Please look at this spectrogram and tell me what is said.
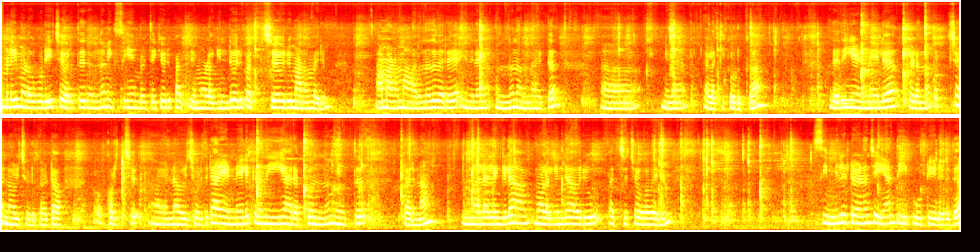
നമ്മൾ ഈ മുളക് പൊടി ചേർത്ത് നിന്ന് മിക്സ് ചെയ്യുമ്പോഴത്തേക്ക് ഒരു പച്ച മുളകിന്റെ ഒരു പച്ച ഒരു മണം വരും. ആ മണം മാറുന്നത് വരെ ഇതിനെ ഒന്ന് നന്നായിട്ട് ഇങ്ങനെ ഇളക്കി കൊടുക്കുക. അതായത് ഈ എണ്ണയിൽ കിടന്ന് കുറച്ച് എണ്ണ ഒഴിച്ചു കൊടുക്കുക കേട്ടോ. കുറച്ച് എണ്ണ ഒഴിച്ചു കൊടുത്തിട്ട് ആ എണ്ണയിൽ കിടന്ന് ഈ അരപ്പൊന്ന് മൂത്ത് വരണം. എന്നാൽ അല്ലെങ്കിൽ ആ മുളകിന്റെ ആ ഒരു പച്ച ചുവ വരും. സിമ്മിലിട്ട് വേണം ചെയ്യാൻ തീ കൂട്ടിയിടരുത്.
